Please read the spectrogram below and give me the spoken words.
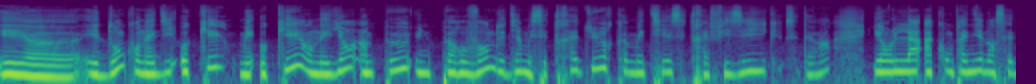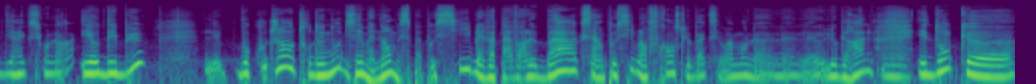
Et, euh, et donc, on a dit OK, mais OK, en ayant un peu une peur au ventre de dire mais c'est très dur comme métier, c'est très physique, etc. Et on l'a accompagné dans cette direction-là. Et au début, les- beaucoup de gens autour de nous disaient mais non, mais c'est pas possible, elle va pas avoir le bac, c'est impossible. En France, le bac, c'est vraiment le, le- le- le Graal. Mm. Et donc, euh,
